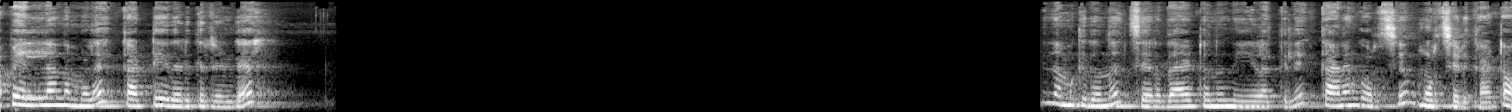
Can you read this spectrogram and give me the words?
അപ്പോൾ എല്ലാം നമ്മൾ കട്ട് ചെയ്തെടുത്തിട്ടുണ്ട്. നമുക്കിതൊന്ന് ചെറുതായിട്ടൊന്ന് നീളത്തിൽ കനം കുറച്ച് മുറിച്ചെടുക്കാം കേട്ടോ.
